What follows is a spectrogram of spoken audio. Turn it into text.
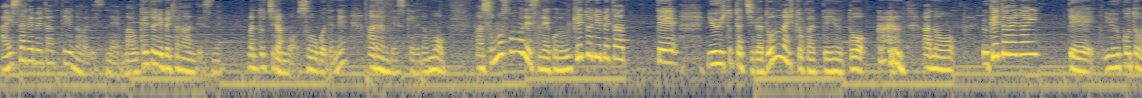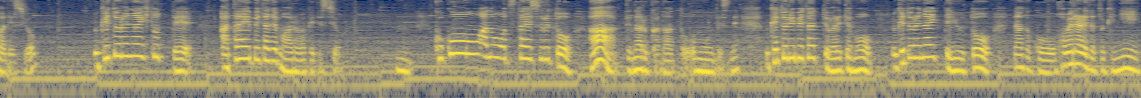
愛されベタっていうのはですね、まあ、受け取りベタなんですね、まあ、どちらも相互でねあるんですけれども、あ、そもそもですねこの受け取りベタっていう人たちがどんな人かっていうと あの受け取れないっていうことはですよ。受け取れない人って与えベタでもあるわけですよ。うん、ここをあのお伝えするとああってなるかなと思うんですね。受け取り下手って言われても受け取れないっていうとなんかこう褒められた時に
